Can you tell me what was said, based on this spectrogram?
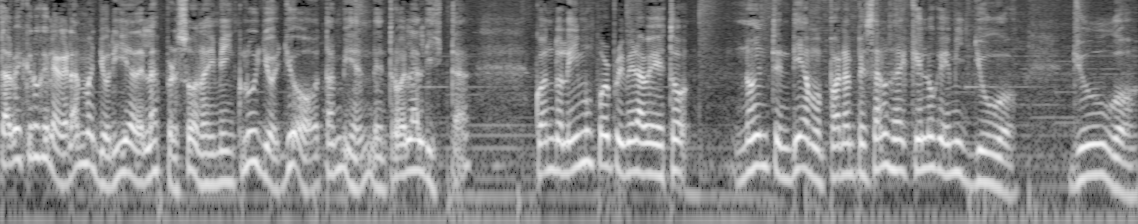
tal vez creo que la gran mayoría de las personas, y me incluyo yo también dentro de la lista, cuando leímos por primera vez esto, no entendíamos, para empezar, no saber qué es lo que es mi yugo. Yugo,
